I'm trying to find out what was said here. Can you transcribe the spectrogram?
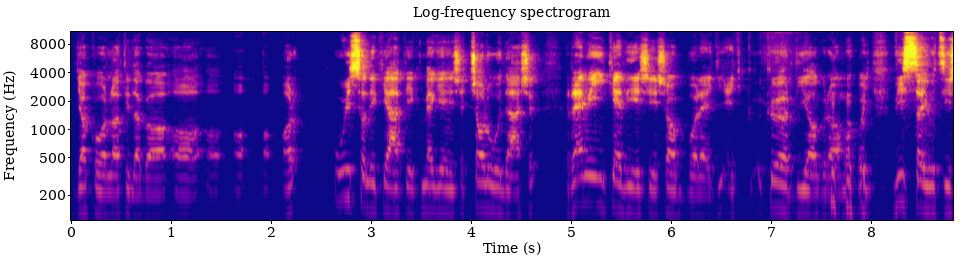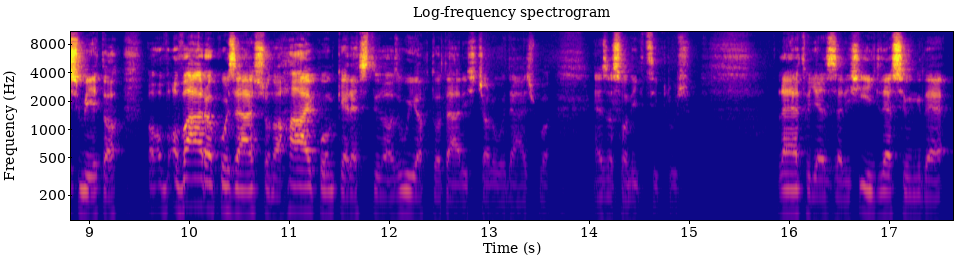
gyakorlatilag a, a, a, a, a új Sonic játék megjelenése, csalódás, reménykedés, és abból egy, egy kördiagram, hogy visszajutsz ismét a, a, a várakozáson, a hype-on keresztül az újabb totális csalódásba. Ez a Sonic ciklus. Lehet, hogy ezzel is így leszünk, de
